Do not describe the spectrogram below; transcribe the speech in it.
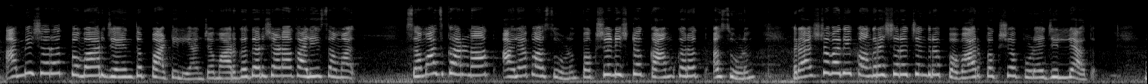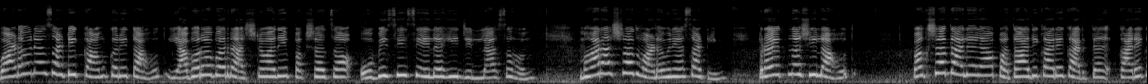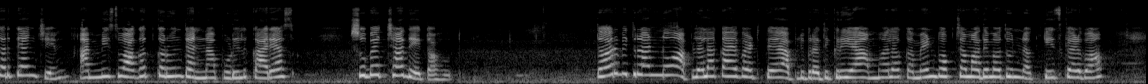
आम्ही शरद पवार जयंत पाटील यांच्या मार्गदर्शनाखाली समाज समाजकारणात आल्यापासून पक्षनिष्ठ काम करत असून राष्ट्रवादी काँग्रेस शरदचंद्र पवार पक्ष पुणे जिल्ह्यात वाढवण्यासाठी काम करीत आहोत. याबरोबर राष्ट्रवादी पक्षाचा ओबीसी सेलही जिल्ह्यासह महाराष्ट्रात वाढवण्यासाठी प्रयत्नशील आहोत. पक्षात आलेल्या पदाधिकारी कार्त्या- कार्यकर्त्यांचे आम्ही स्वागत करून त्यांना पुढील कार्यास शुभेच्छा देत आहोत. तर मित्रांनो आपल्याला काय वाटते आपली प्रतिक्रिया आम्हाला कमेंट बॉक्सच्या माध्यमातून नक्कीच कळवा.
